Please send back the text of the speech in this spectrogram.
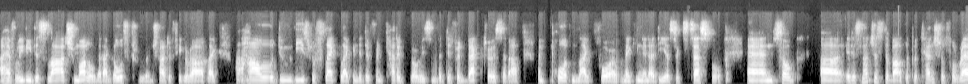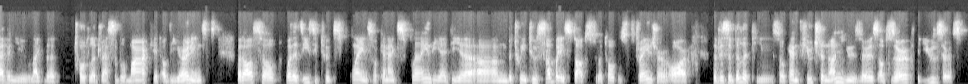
I have really this large model that I go through and try to figure out like how do these reflect like in the different categories and the different vectors that are important like for making an idea successful. And so uh, it is not just about the potential for revenue, like the total addressable market or the earnings, but also whether it's easy to explain. So can I explain the idea um, between two subway stops to a total stranger or the visibility? So can future non-users observe the users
